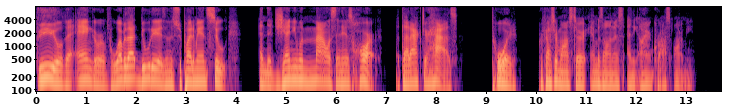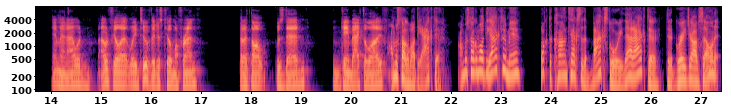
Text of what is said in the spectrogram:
feel the anger of whoever that dude is in the Spider Man suit and the genuine malice in his heart that that actor has toward Professor Monster, Amazonas, and the Iron Cross Army. Yeah, man, I would I would feel that way too if they just killed my friend that I thought was dead and came back to life. I'm just talking about the actor. I'm just talking about the actor, man. Fuck the context of the backstory. That actor did a great job selling it.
